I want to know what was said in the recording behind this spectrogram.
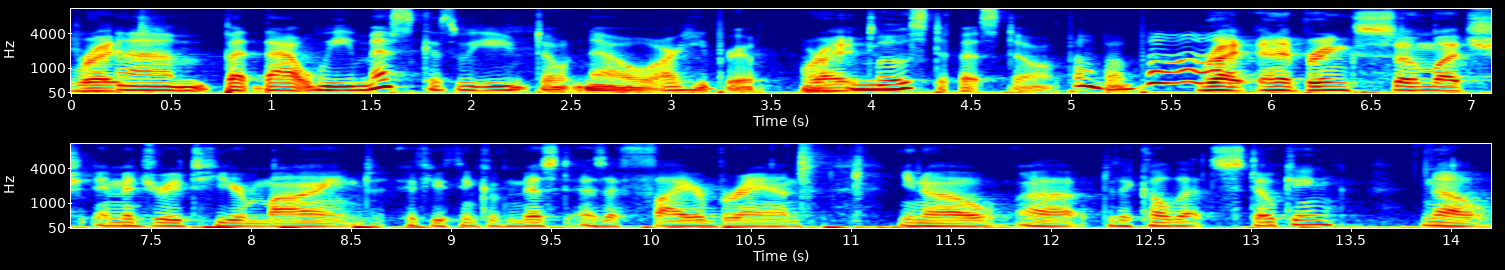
Right. um, but that we miss because we don't know our Hebrew. Right. Most of us don't. Bum, bum, bum. Right, and it brings so much imagery to your mind if you think of mist as a firebrand. You know, uh, do they call that stoking? No,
